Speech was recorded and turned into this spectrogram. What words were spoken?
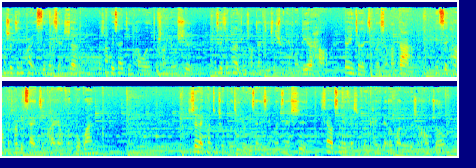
但是金块以四分险胜。本场比赛金块握有主场优势，而且金块的主场战绩是全联盟第二好，要赢球的机会相当大，因此看好本场比赛金块让分过关。接来看足球国际友谊赛的相关赛事。下午四点三十分开踢的厄瓜多对上澳洲，来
